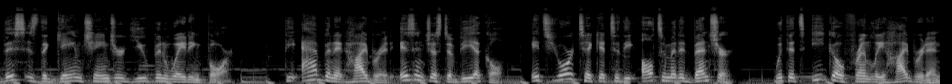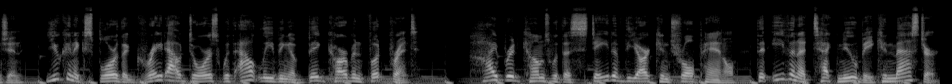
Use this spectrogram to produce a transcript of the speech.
this is the game changer you've been waiting for. The Advenate Hybrid isn't just a vehicle, it's your ticket to the ultimate adventure. With its eco-friendly hybrid engine, you can explore the great outdoors without leaving a big carbon footprint. Hybrid comes with a state-of-the-art control panel that even a tech newbie can master.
